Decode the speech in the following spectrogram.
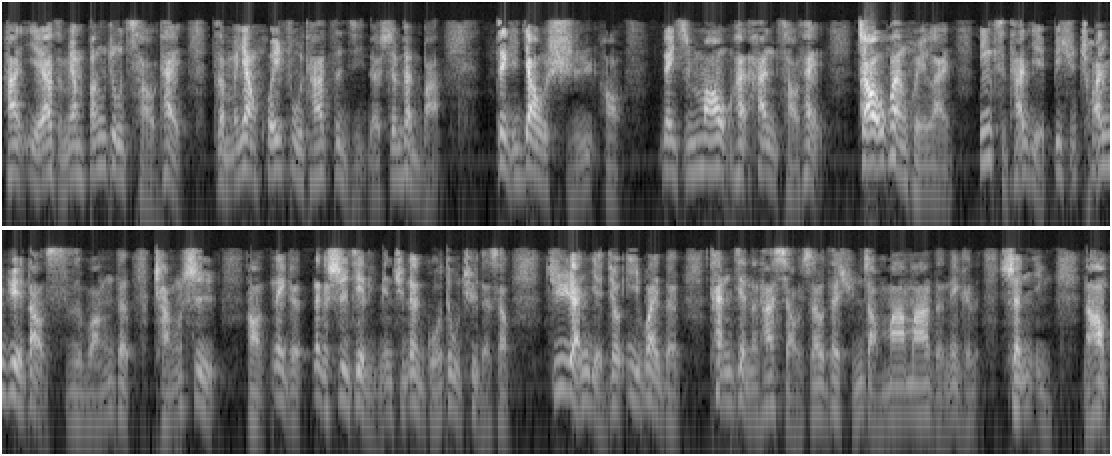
他也要怎么样帮助草太，怎么样恢复他自己的身份，把这个钥匙好。那只猫和和草太交换回来，因此他也必须穿越到死亡的尝试，好那个那个世界里面去，那个国度去的时候，居然也就意外的看见了他小时候在寻找妈妈的那个身影，然后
